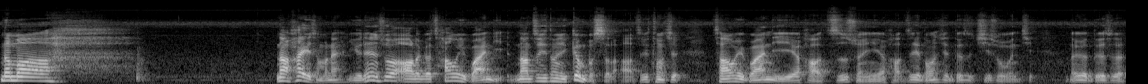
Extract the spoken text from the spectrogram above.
那么，那还有什么呢？有的人说啊，那个仓位管理，那这些东西更不是了啊。这些东西，仓位管理也好，止损也好，这些东西都是技术问题，那个都是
